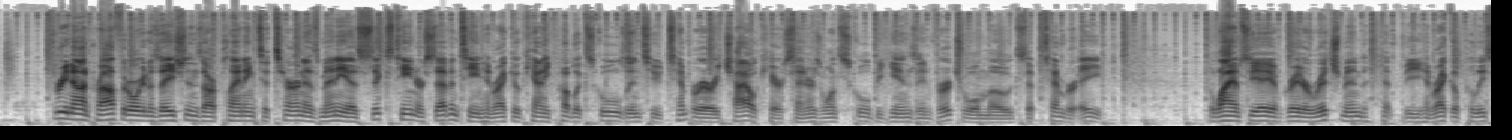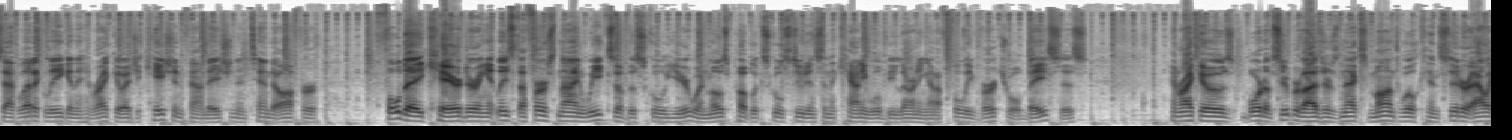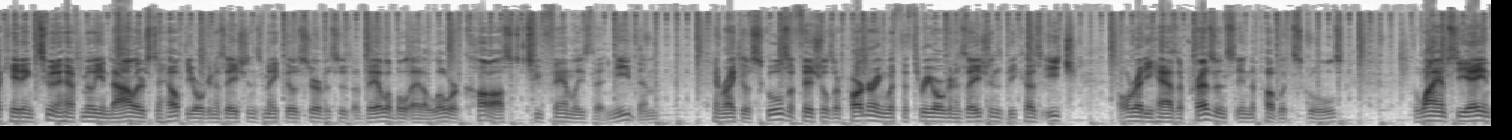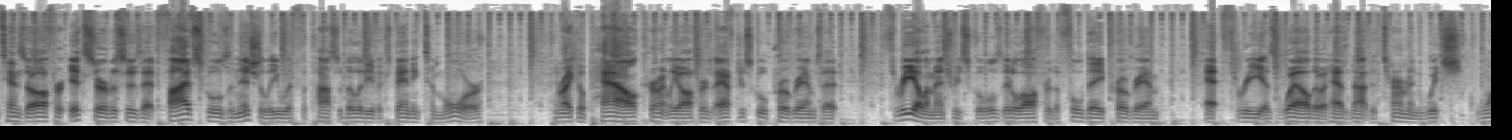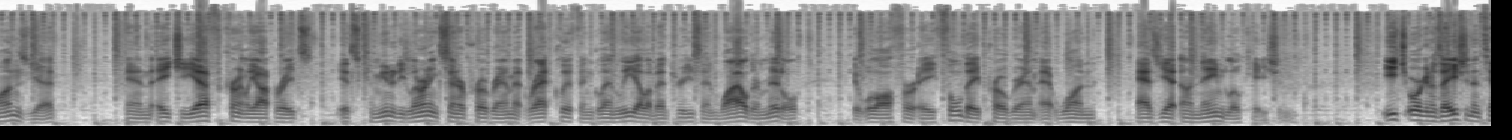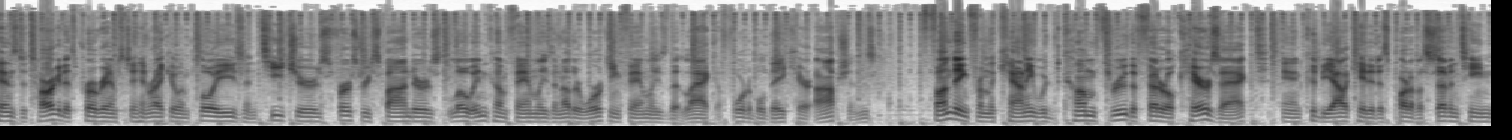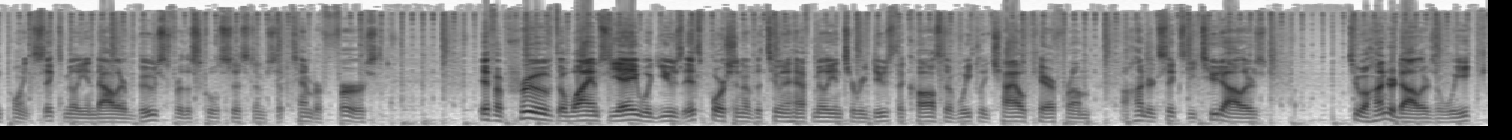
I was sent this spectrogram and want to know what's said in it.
Three nonprofit organizations are planning to turn as many as 16 or 17 Henrico County public schools into temporary child care centers once school begins in virtual mode September 8th. The YMCA of Greater Richmond, the Henrico Police Athletic League, and the Henrico Education Foundation intend to offer full day care during at least the first nine weeks of the school year when most public school students in the county will be learning on a fully virtual basis. Henrico's Board of Supervisors next month will consider allocating $2.5 million to help the organizations make those services available at a lower cost to families that need them. Henrico schools officials are partnering with the three organizations because each already has a presence in the public schools. The YMCA intends to offer its services at five schools initially with the possibility of expanding to more. Henrico PAL currently offers after-school programs at three elementary schools. It'll offer the full-day program at three as well, though it has not determined which ones yet. And the HEF currently operates its Community Learning Center program at Ratcliffe and Glen Lee Elementaries and Wilder Middle. It will offer a full-day program at one as yet unnamed location. Each organization intends to target its programs to Henrico employees and teachers, first responders, low-income families, and other working families that lack affordable daycare options. Funding from the county would come through the Federal CARES Act and could be allocated as part of a $17.6 million boost for the school system September 1st. If approved, the YMCA would use its portion of the 2.5 million to reduce the cost of weekly child care from $162 to $100 a week.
